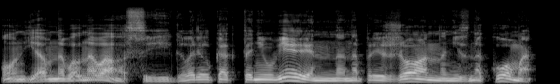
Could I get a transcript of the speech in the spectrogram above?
он явно волновался и говорил как-то неуверенно, напряженно, незнакомо.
